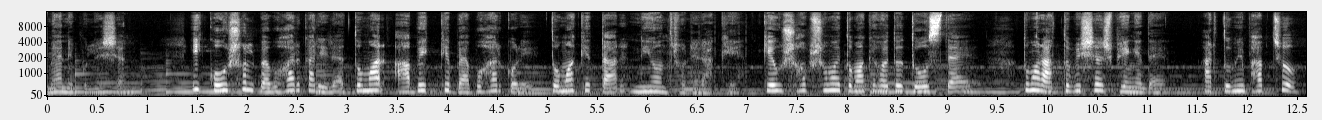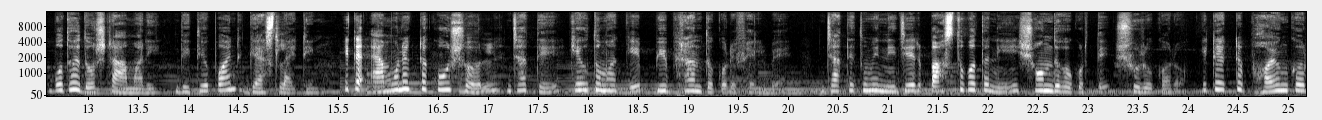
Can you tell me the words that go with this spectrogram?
ম্যানিপুলেশন এই কৌশল ব্যবহারকারীরা তোমার আবেগকে ব্যবহার করে তোমাকে তার নিয়ন্ত্রণে রাখে। কেউ সব সময় তোমাকে হয়তো দোষ দেয়, তোমার আত্মবিশ্বাস ভেঙে দেয়। আর তুমি ভাবছ, বোধহয় দোষটা আমারই। দ্বিতীয় পয়েন্ট গ্যাস লাইটিং এটা এমন একটা কৌশল যাতে কেউ তোমাকে বিভ্রান্ত করে ফেলবে, যাতে তুমি নিজের বাস্তবতা নিয়ে সন্দেহ করতে শুরু করো। এটা একটা ভয়ঙ্কর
